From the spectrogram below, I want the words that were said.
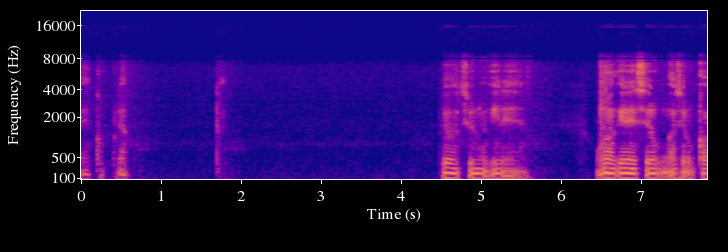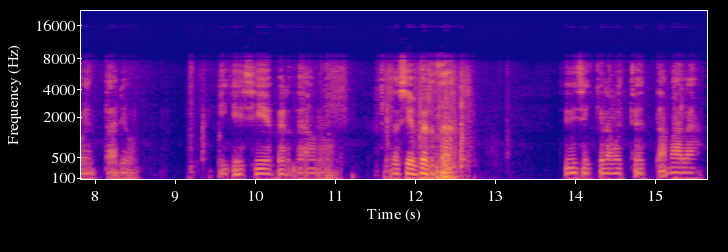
Es complejo. Pero si uno quiere, uno quiere hacer un, hacer un comentario y que si es verdad o no, o si es verdad. Si dicen que la cuestión está mala,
